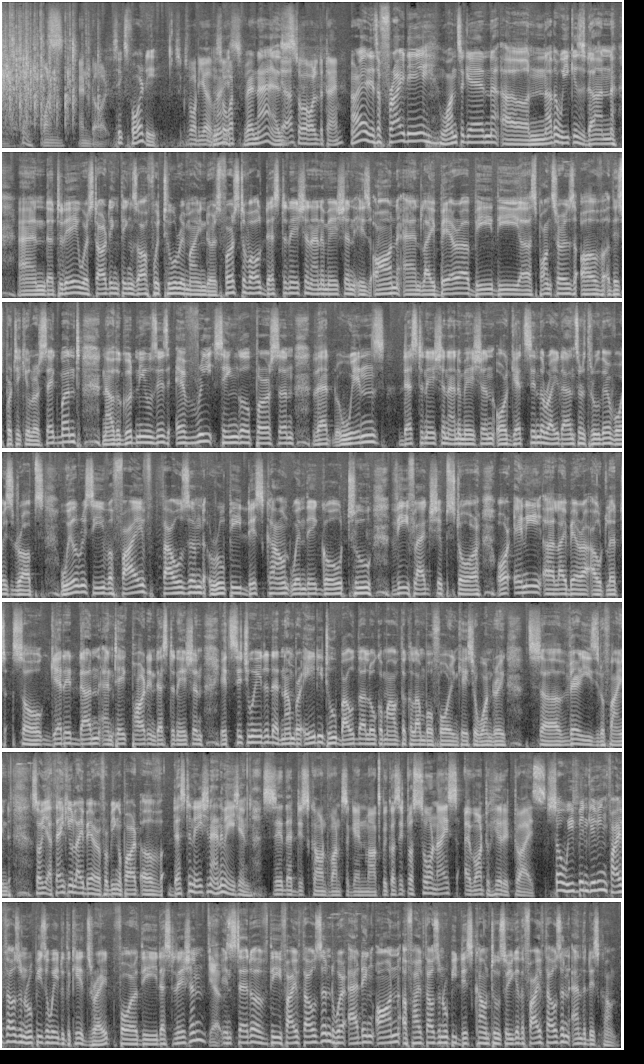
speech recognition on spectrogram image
one and all. 640. 640, yeah. Nice. So what? Very nice. Yeah, so all the time. All right, it's a Friday. Once again, uh, another week is done. And uh, today we're starting things off with two reminders. First of all, Destination Animation is on, and Libera be the uh, sponsors of this particular segment. Now, the good news is every single person that wins Destination Animation or gets in the right answer through their voice drops will receive a 5,000 rupee discount when they go to the flagship store or any uh, Libera outlet. So get it done and take part in Destination. It's situated at number 82 Bauddhaloka Mawatha Colombo 4, in case you're wondering. It's uh, very easy to find. So, yeah, thank you, Libera, for being a part of Destination Animation. Say that discount once again, Mark, because it was so nice. I want to hear it twice. So we've been giving 5,000 rupees away to the kids, right? For the destination? Yes. Instead of the 5,000, we're adding on a 5,000 rupee discount too. So you get the 5,000 and the discount.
